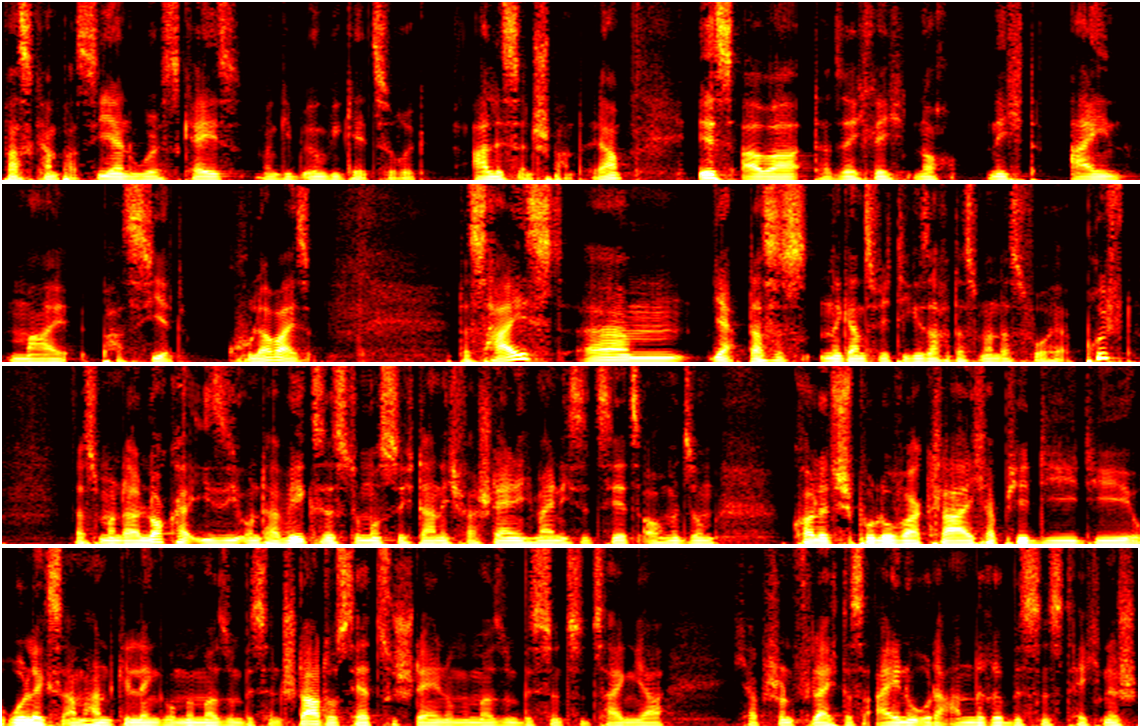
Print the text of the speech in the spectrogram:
was kann passieren? Worst case, man gibt irgendwie Geld zurück. Alles entspannt, ja. Ist aber tatsächlich noch nicht einmal passiert. Coolerweise. Das heißt, ähm, ja, das ist eine ganz wichtige Sache, dass man das vorher prüft dass man da locker easy unterwegs ist. Du musst dich da nicht verstellen. Ich meine, ich sitze jetzt auch mit so einem College-Pullover. Klar, ich habe hier die, die Rolex am Handgelenk, um immer so ein bisschen Status herzustellen, um immer so ein bisschen zu zeigen, ja, ich habe schon vielleicht das eine oder andere businesstechnisch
